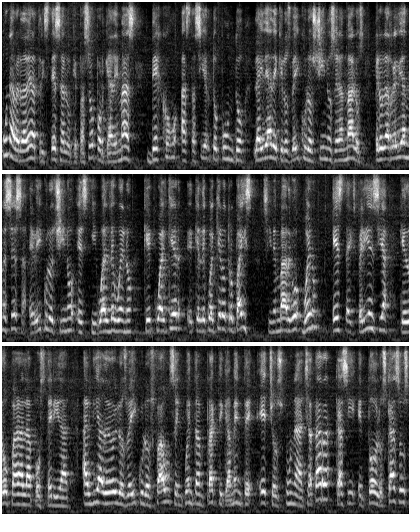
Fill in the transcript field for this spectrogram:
Una verdadera tristeza lo que pasó porque además dejó hasta cierto punto la idea de que los vehículos chinos eran malos, pero la realidad no es esa. El vehículo chino es igual de bueno que cualquier eh, que el de cualquier otro país. Sin embargo, bueno, esta experiencia quedó para la posteridad. Al día de hoy los vehículos FAU se encuentran prácticamente hechos una chatarra, casi en todos los casos,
